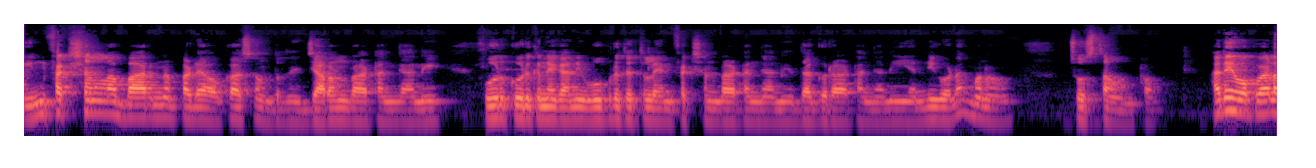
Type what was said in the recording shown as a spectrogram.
ఇన్ఫెక్షన్ల బారిన పడే అవకాశం ఉంటుంది. జ్వరం రావటం కానీ ఊరుకూరికనే కానీ ఊపిరితిత్తుల ఇన్ఫెక్షన్ రావటం కానీ దగ్గు రావటం కానీ ఇవన్నీ కూడా మనం చూస్తూ ఉంటాం. అదే ఒకవేళ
